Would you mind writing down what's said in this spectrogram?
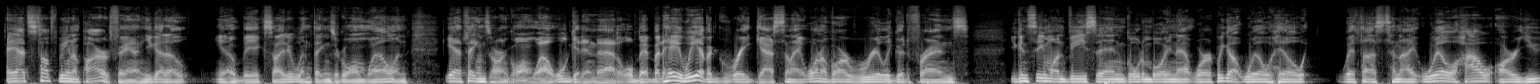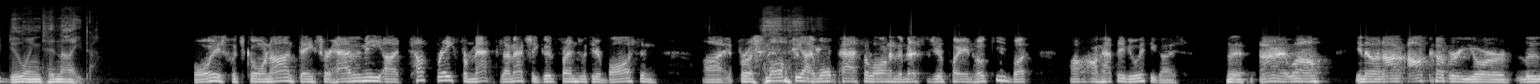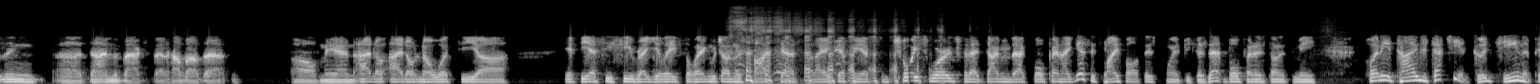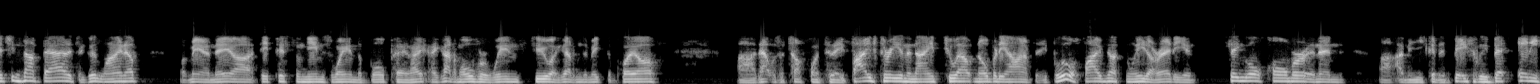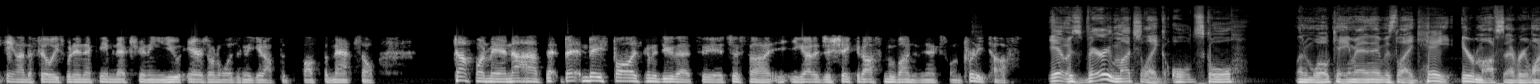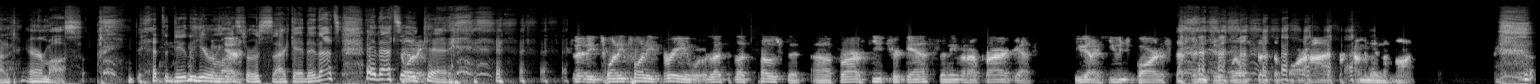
Hey, it's tough being a pirate fan. You got to, you know, be excited when things are going well. And yeah, things aren't going well. We'll get into that a little bit. But hey, we have a great guest tonight. One of our really good friends. You can see him on VSiN and Golden Boy Network. We got Will Hill with us tonight. Will, how are you doing tonight? Boys, what's going on? Thanks for having me. Uh, tough break for Matt because I'm actually good friends with your boss, and uh, for a small fee, I won't pass along the message you're playing hooky, but uh, I'm happy to be with you guys. All right. Well, you know what? I'll, I'll cover your losing uh, Diamondbacks bet. How about that? Oh man, I don't, I don't know what the uh, if the SEC regulates the language on this podcast, but I definitely have some choice words for that Diamondback bullpen. I guess it's my fault at this point because that bullpen has done it to me plenty of times. It's actually a good team. The pitching's not bad. It's a good lineup. But man, they uh they pitched some games away in the bullpen. I, I got them over wins too. I got them to make the playoffs. Uh, that was a tough one today. Five three in the ninth, two out, nobody on. They blew a five nothing lead already, and single homer, and then uh, I mean you could have basically bet anything on the Phillies winning that game next year, and you knew Arizona wasn't going to get off the off the mat. So tough one, man. Nah, bet, betting baseball is going to do that to you. It's just uh, you, got to just shake it off and move on to the next one. Pretty tough. Yeah, it was very much like old school when Will came in. It was like, hey, earmuffs, everyone, earmuffs. you had to do the earmuffs for a second, and that's hey, that's Twenty. okay. City 2023. Let's let's post it uh, for our future guests and even our prior guests. You got a huge bar to step into. We'll set the bar high for coming in hot.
